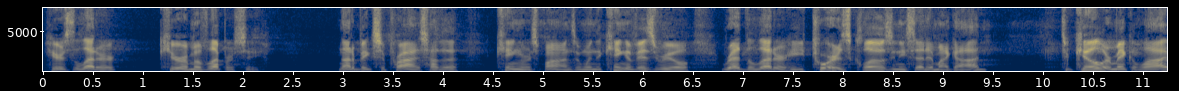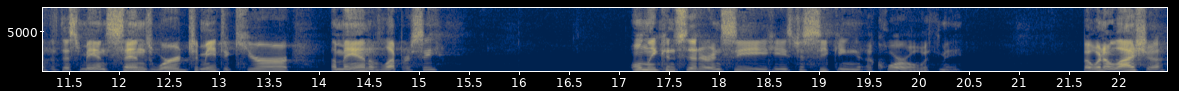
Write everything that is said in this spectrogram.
Here's the letter, cure him of leprosy. Not a big surprise how the king responds. And when the king of Israel read the letter, he tore his clothes and he said, Am I God? To kill or make alive, that this man sends word to me to cure a man of leprosy? Only consider and see he's just seeking a quarrel with me. But when Elisha,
